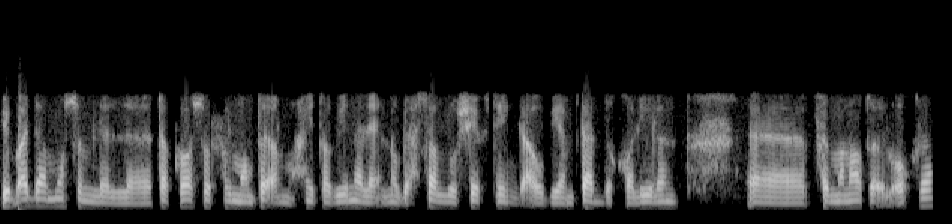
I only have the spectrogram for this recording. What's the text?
بيبقى ده موسم للتكاثر في المنطقة المحيطة بينا لأنه بيحصل له شيفتنج أو بيمتد قليلا آه، في المناطق الأخرى.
